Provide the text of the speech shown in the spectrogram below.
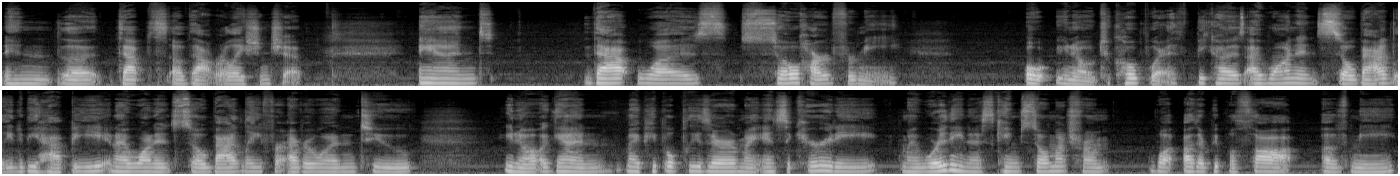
in the depths of that relationship. And that was so hard for me oh, you know, to cope with because I wanted so badly to be happy and I wanted so badly for everyone to, you know, again, my people pleaser, my insecurity, my worthiness came so much from what other people thought of me,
